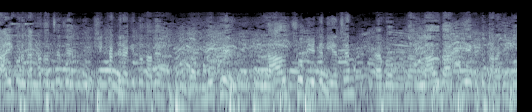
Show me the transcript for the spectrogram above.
দায়ী করে দেখা যাচ্ছে যে শিক্ষার্থীরা কিন্তু তাদের মুখে লাল ছবি এঁটে দিয়েছেন এবং লাল দাগ দিয়ে কিন্তু তারা কিন্তু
